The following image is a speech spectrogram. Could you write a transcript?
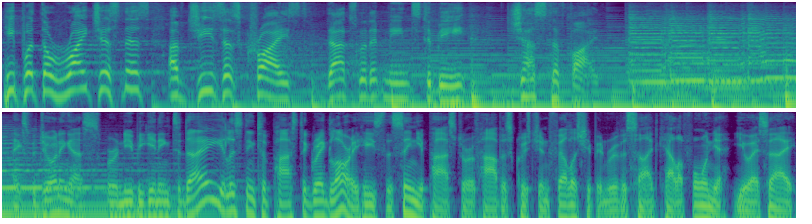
He put the righteousness of Jesus Christ. That's what it means to be justified. Thanks for joining us for a new beginning today. You're listening to Pastor Greg Laurie. He's the senior pastor of Harvest Christian Fellowship in Riverside, California, USA.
